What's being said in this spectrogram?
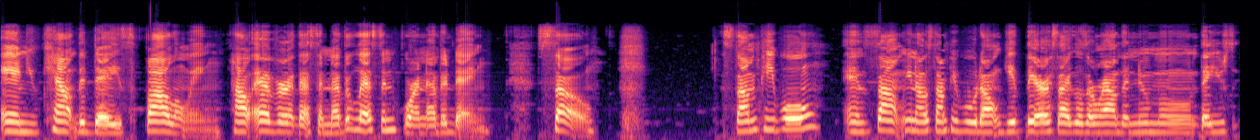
and you count the days following. However, that's another lesson for another day. So, some people and some you know some people don't get their cycles around the new moon. They usually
